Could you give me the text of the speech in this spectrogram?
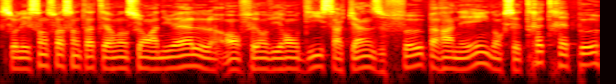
sur les 160 interventions annuelles, on fait environ 10 à 15 feux par année. Donc c'est très très peu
